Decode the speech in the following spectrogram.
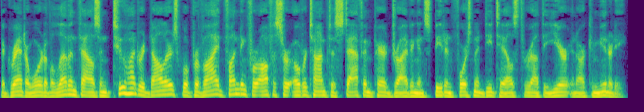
The grant award of $11,200 will provide funding for officer overtime to staff impaired driving and speed enforcement details throughout the year in our community.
